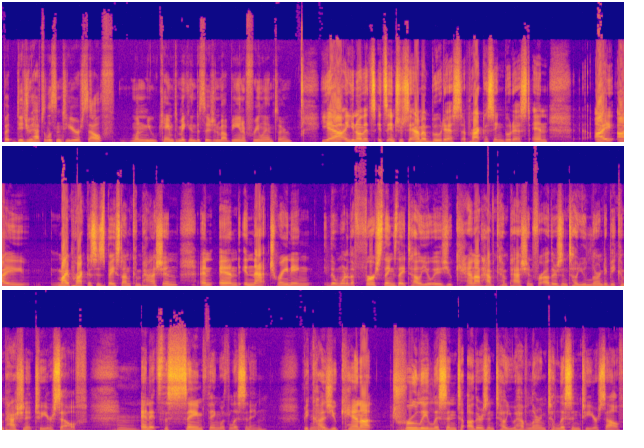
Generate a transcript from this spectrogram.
But did you have to listen to yourself when you came to making a decision about being a freelancer? Yeah, you know that's it's interesting. I'm a Buddhist, a practicing Buddhist, and I I my practice is based on compassion, and and in that training, the one of the first things they tell you is you cannot have compassion for others until you learn to be compassionate to yourself, and it's the same thing with listening, because you cannot truly listen to others until you have learned to listen to yourself.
